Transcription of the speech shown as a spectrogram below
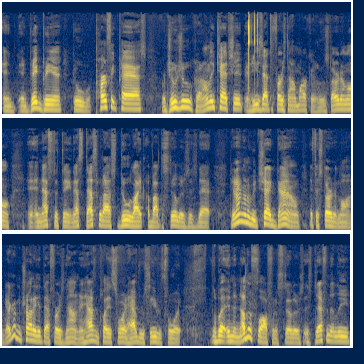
and, and Big Ben threw a perfect pass where Juju could only catch it, and he's at the first down marker. It was third and long, and, and that's the thing. That's that's what I do like about the Steelers is that they're not going to be checked down if it's third and long. They're going to try to get that first down. And they have the players for it, have the receivers for it. But in another flaw for the Steelers is definitely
